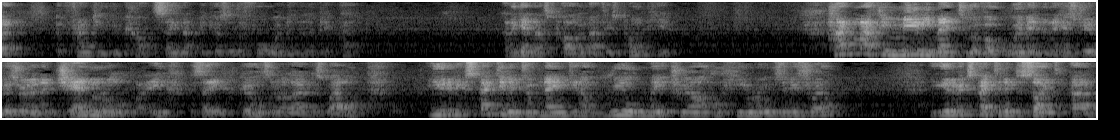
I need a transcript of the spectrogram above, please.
But but frankly, you can't say that because of the four women that are picked out. And again, that's part of Matthew's point here. Had Matthew merely meant to evoke women in the history of Israel in a general way, to say girls are allowed as well, you'd have expected him to have named, you know, real matriarchal heroes in Israel. You'd have expected him to cite um,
